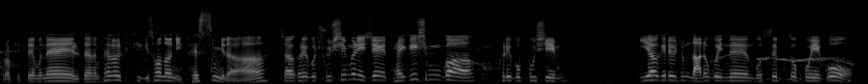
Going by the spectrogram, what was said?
그렇기 때문에 일단은 페널티킥이 선언이 됐습니다. 자 그리고 주심은 이제 대기심과 그리고 부심 이야기를 좀 나누고 있는 모습도 보이고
